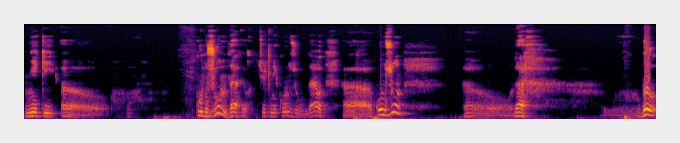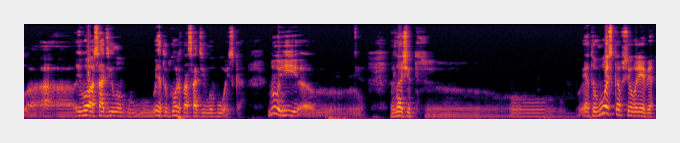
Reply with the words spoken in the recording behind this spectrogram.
некий Кунжун, да, чуть ли не Кунжун, да, вот Кунжун, да, был, его осадило, этот город осадило войско. Ну и значит, э, это войско все время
